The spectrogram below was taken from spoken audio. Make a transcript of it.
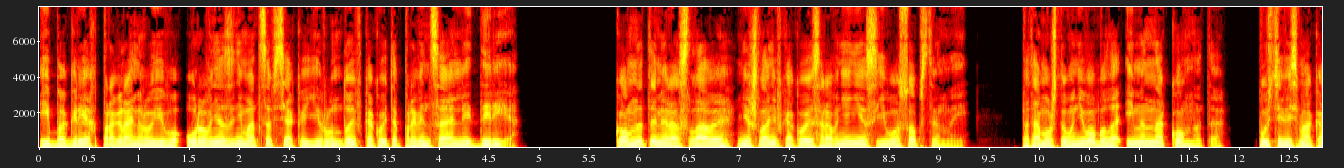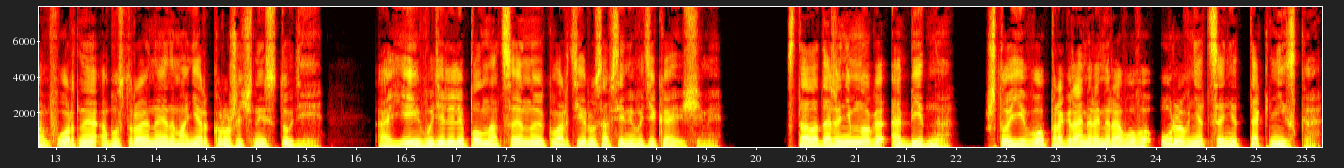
Ибо грех программеру его уровня заниматься всякой ерундой в какой-то провинциальной дыре. Комната Мирославы не шла ни в какое сравнение с его собственной, потому что у него была именно комната, пусть и весьма комфортная, обустроенная на манер крошечной студии, а ей выделили полноценную квартиру со всеми вытекающими. Стало даже немного обидно, что его, программера мирового уровня, ценят так низко.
